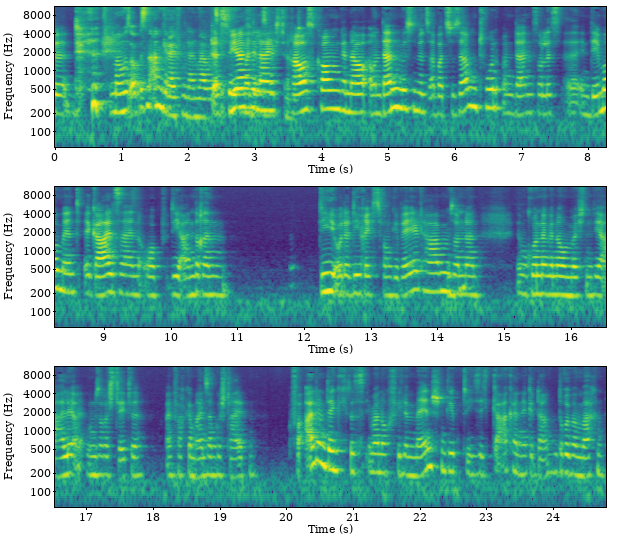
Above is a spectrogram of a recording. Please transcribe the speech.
man muss auch ein bisschen angreifen dann mal. Dass wir vielleicht rauskommen, genau. Und dann müssen wir uns aber zusammentun und dann soll es äh, in dem Moment egal sein, ob die anderen die oder die Rechtsform gewählt haben, mhm. sondern im Grunde genommen möchten wir alle unsere Städte einfach gemeinsam gestalten. Vor allem denke ich, dass es immer noch viele Menschen gibt, die sich gar keine Gedanken darüber machen,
